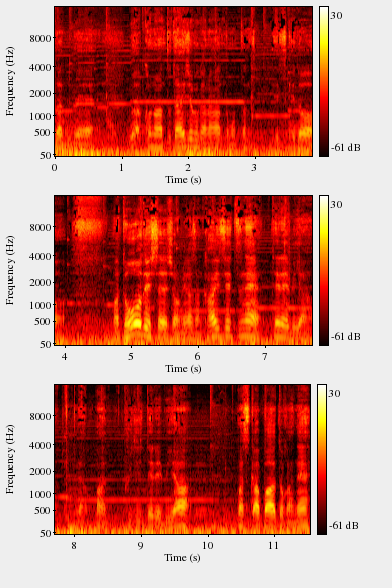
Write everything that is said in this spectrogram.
たんで、うわ、この後大丈夫かなと思ったんですけど、まあ、どうでしたでしょう？皆さん、解説ね、テレビや、なまあ、フジテレビや、まあ、スカパーとかね、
